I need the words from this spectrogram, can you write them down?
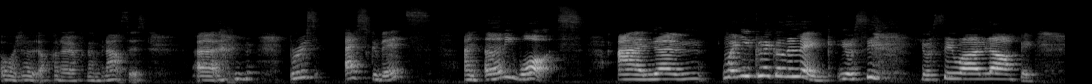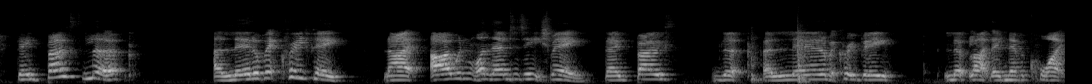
oh, I don't, I know if I can pronounce this, uh, Bruce Eskovitz and Ernie Watts. And um, when you click on the link, you'll see, you'll see why I'm laughing. They both look a little bit creepy. Like, I wouldn't want them to teach me. They both look a little bit creepy look like they've never quite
